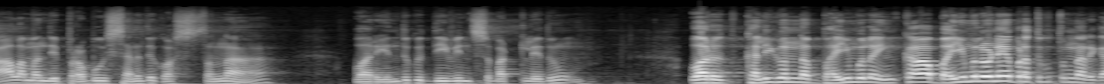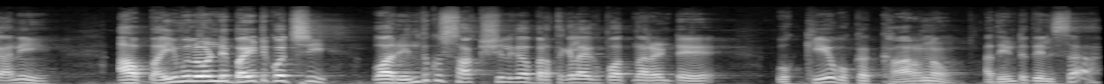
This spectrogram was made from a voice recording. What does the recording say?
చాలామంది ప్రభు సన్నిధికి వస్తున్నా వారు ఎందుకు దీవించబట్టలేదు? వారు కలిగి ఉన్న భయములో ఇంకా భయములోనే బ్రతుకుతున్నారు కానీ ఆ భయములోండి బయటకు వచ్చి వారు ఎందుకు సాక్షులుగా బ్రతకలేకపోతున్నారంటే ఒకే ఒక కారణం. అదేంటో తెలుసా?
